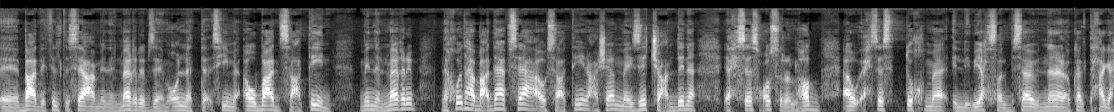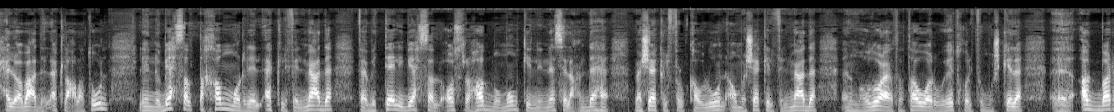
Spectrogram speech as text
بعد تلت ساعة من المغرب زي ما قلنا التقسيمه أو بعد ساعتين من المغرب ناخدها بعدها بساعة أو ساعتين عشان ما يزيدش عندنا إحساس عسر الهضم أو إحساس التخمة اللي بيحصل بسبب إن أنا لو أكلت حاجة حلوة بعد الأكل على طول لأنه بيحصل تخمر للأكل في المعدة فبالتالي بيحصل عسر هضم وممكن للناس اللي عندها مشاكل في القولون أو مشاكل في المعدة الموضوع يتطور ويدخل في مشكلة آه، أكبر.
